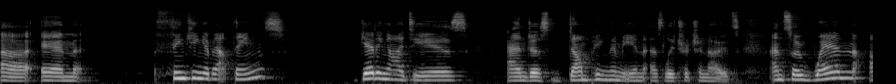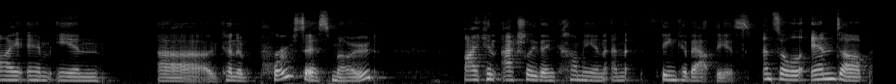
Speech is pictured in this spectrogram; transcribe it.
uh, am thinking about things, getting ideas, and just dumping them in as literature notes. And so when I am in uh, kind of process mode, I can actually then come in and think about this. And so I'll end up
